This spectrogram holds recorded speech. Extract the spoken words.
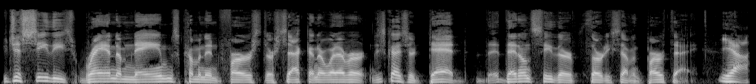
you just see these random names coming in first or second or whatever. These guys are dead. They, don't see their 37th birthday. Yeah,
